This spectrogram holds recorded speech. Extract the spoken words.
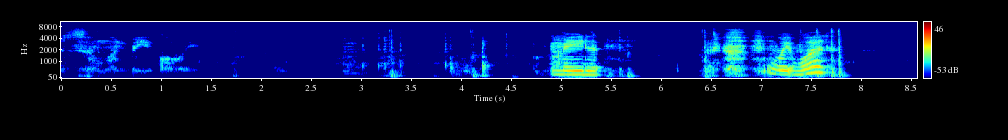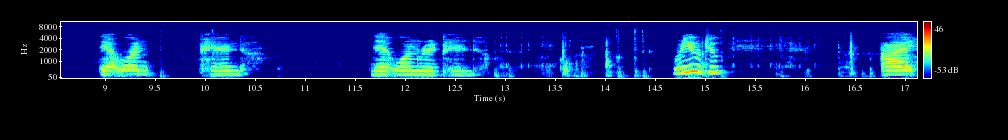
Someone be going. Made it. Wait, what? That one panda. That one red panda. What do you do? I.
